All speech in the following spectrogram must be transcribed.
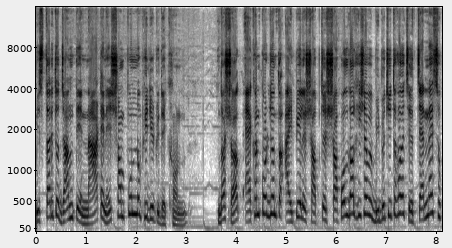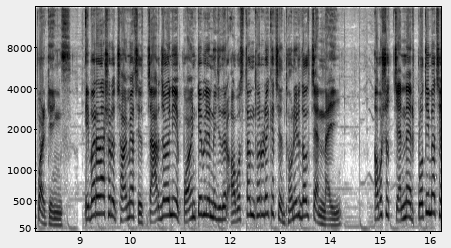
বিস্তারিত জানতে না টেনে সম্পূর্ণ ভিডিওটি দেখুন। দর্শক, এখন পর্যন্ত আইপিএলের সবচেয়ে সফল দল হিসেবে বিবেচিত হয়েছে চেন্নাই সুপার কিংস। এবারের আসরে ছয় ম্যাচে চার জয় নিয়ে পয়েন্ট টেবিলে নিজেদের অবস্থান ধরে রেখেছে ধোনির দল চেন্নাই। অবশ্য চেন্নাইয়ের প্রতি ম্যাচে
